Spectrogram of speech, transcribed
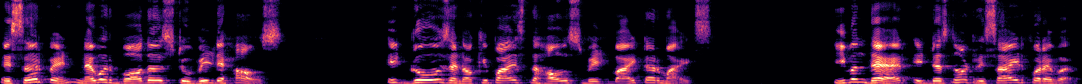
A serpent never bothers to build a house. It goes and occupies the house built by termites. Even there, it does not reside forever.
